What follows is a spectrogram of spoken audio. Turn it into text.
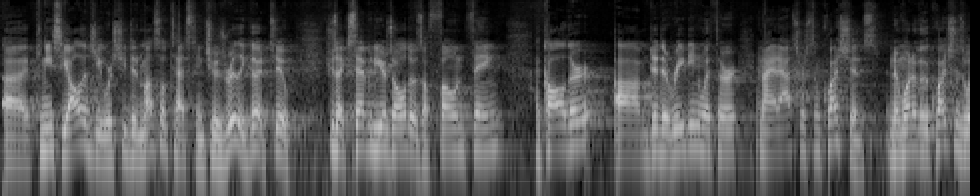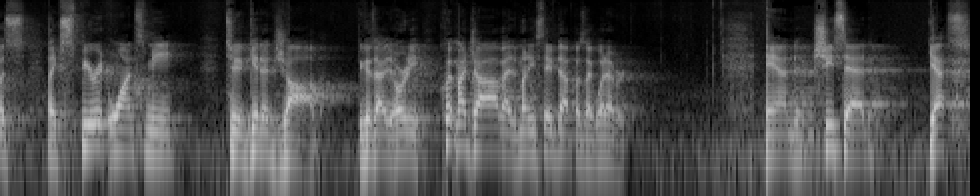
uh, kinesiology where she did muscle testing. She was really good too. She was like 70 years old. It was a phone thing. I called her, um, did a reading with her, and I had asked her some questions. And then one of the questions was like, Spirit wants me to get a job because I already quit my job. I had money saved up. I was like, whatever. And she said, yes.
